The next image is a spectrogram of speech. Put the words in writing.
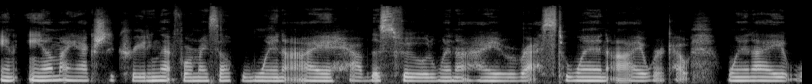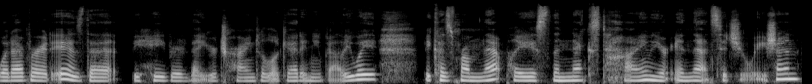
And am I actually creating that for myself when I have this food, when I rest, when I work out, when I, whatever it is, that behavior that you're trying to look at and evaluate? Because from that place, the next time you're in that situation,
